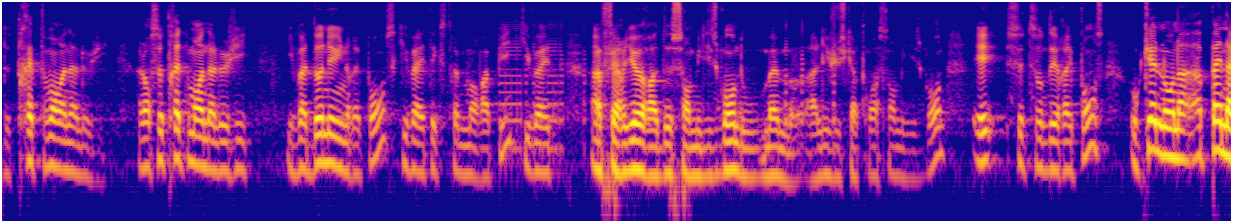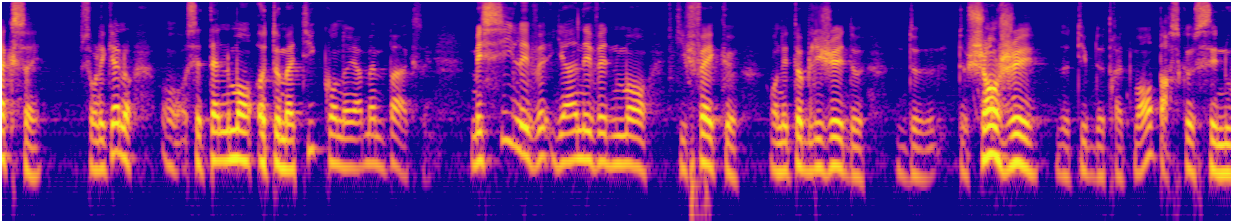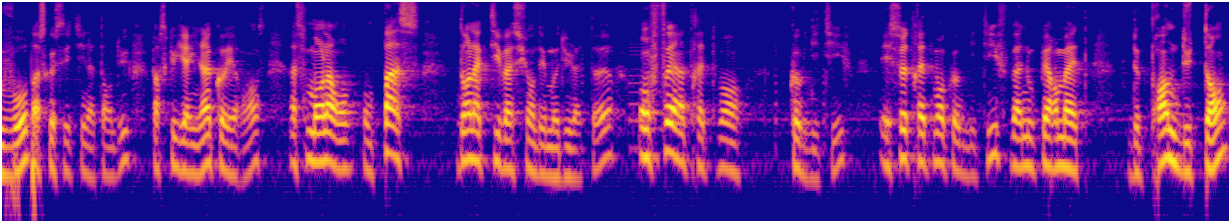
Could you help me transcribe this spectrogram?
de traitement analogique. Alors ce traitement analogique, il va donner une réponse qui va être extrêmement rapide, qui va être inférieure à 200 millisecondes ou même aller jusqu'à 300 millisecondes. Et ce sont des réponses auxquelles on a à peine accès sur lesquels c'est tellement automatique qu'on n'y a même pas accès. Mais s'il y a un événement qui fait qu'on est obligé de, changer de type de traitement parce que c'est nouveau, parce que c'est inattendu, parce qu'il y a une incohérence, à ce moment-là, on passe dans l'activation des modulateurs, on fait un traitement cognitif, et ce traitement cognitif va nous permettre de prendre du temps,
